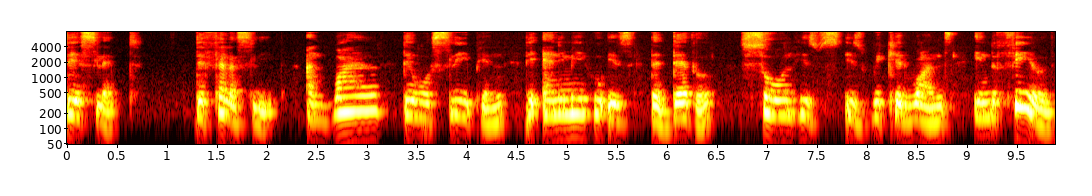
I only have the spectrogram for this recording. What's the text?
they slept, they fell asleep, and while they were sleeping, the enemy, who is the devil, sown his, his wicked ones in the field.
